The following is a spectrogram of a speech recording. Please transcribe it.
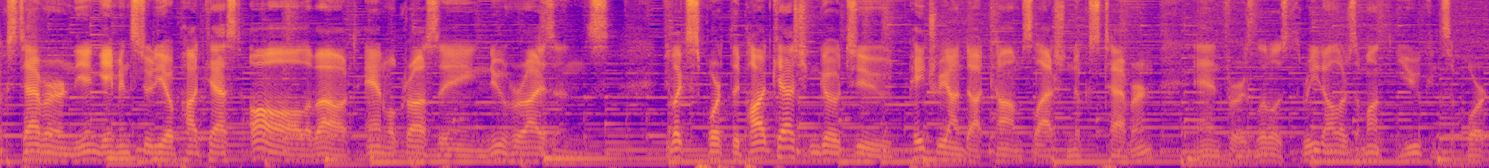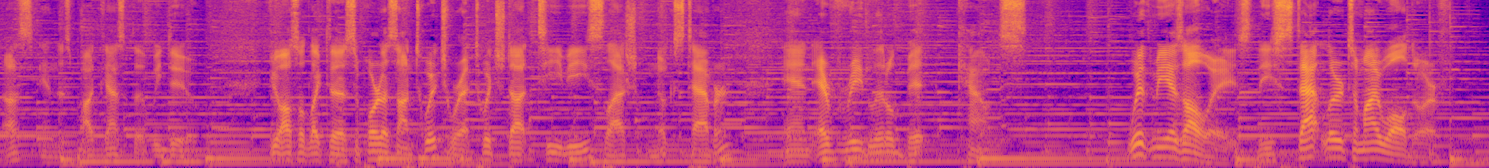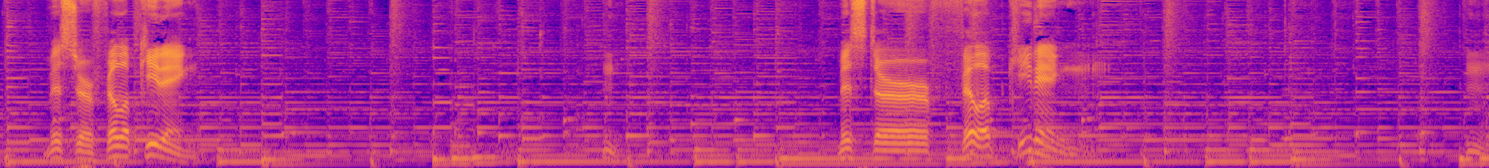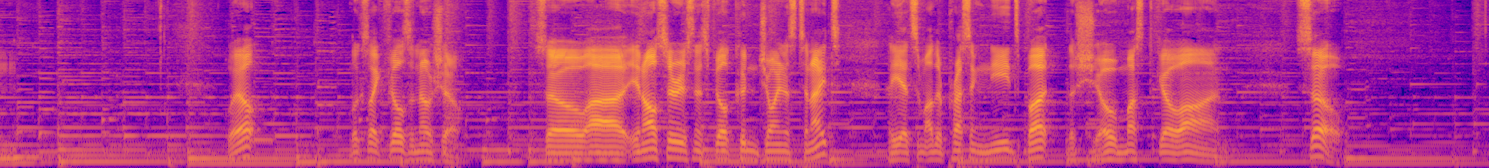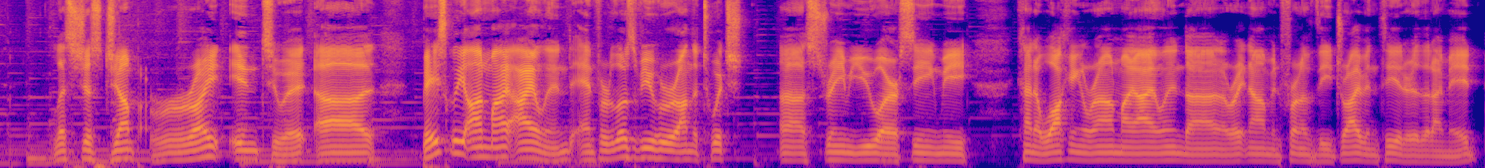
Nook's Tavern, the in game in studio podcast all about Animal Crossing New Horizons. If you'd like to support the podcast, you can go to patreon.com slash Nook's Tavern. And for as little as $3 a month, you can support us in this podcast that we do. If you also would like to support us on Twitch, we're at twitch.tv slash Nook's Tavern. And every little bit counts. With me, as always, the Statler to my Waldorf, Mr. Philip Keating. Hmm. Mr. Philip Keating. Hmm. Well, looks like Phil's a no show. So, uh, in all seriousness, Phil couldn't join us tonight. He had some other pressing needs, but the show must go on. So, let's just jump right into it. Uh, basically, on my island, and for those of you who are on the Twitch uh, stream, you are seeing me kind of walking around my island. Uh, right now, I'm in front of the drive in theater that I made.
